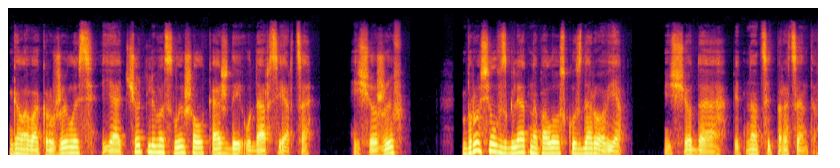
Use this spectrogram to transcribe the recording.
Голова кружилась, я отчетливо слышал каждый удар сердца. Еще жив? Бросил взгляд на полоску здоровья. Еще да, 15%.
